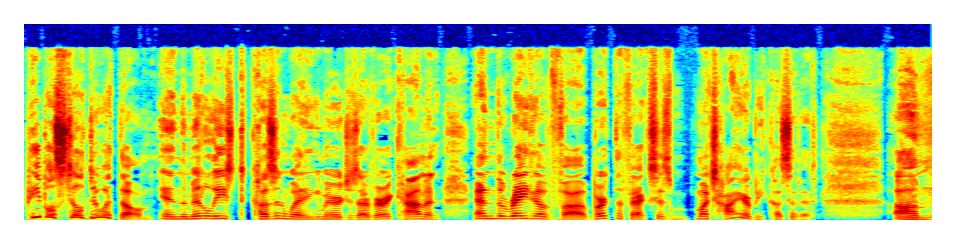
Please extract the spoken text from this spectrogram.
People still do it though. In the Middle East, cousin wedding marriages are very common, and the rate of uh, birth defects is much higher because of it. Um,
